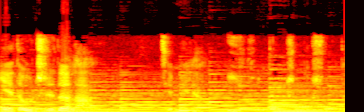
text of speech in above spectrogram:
也都值得啦。姐妹俩异口同声的说道。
